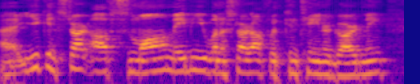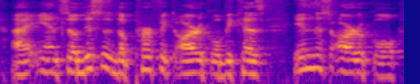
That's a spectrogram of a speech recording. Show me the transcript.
uh, you can start off small. Maybe you want to start off with container gardening. Uh, and so this is the perfect article because in this article,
